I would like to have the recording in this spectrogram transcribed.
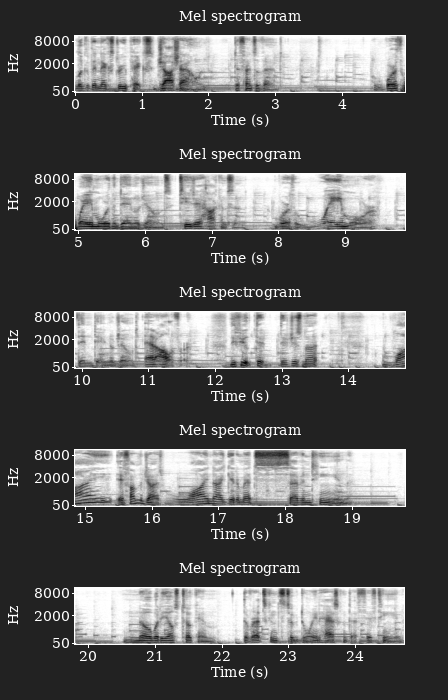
Look at the next three picks: Josh Allen, defensive end, worth way more than Daniel Jones. T.J. Hockenson, worth way more than Daniel Jones. Ed Oliver. These people, they're, they're just not. Why, if I'm the Giants, why not get him at 17? Nobody else took him the Redskins took Dwayne Haskins at 15,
